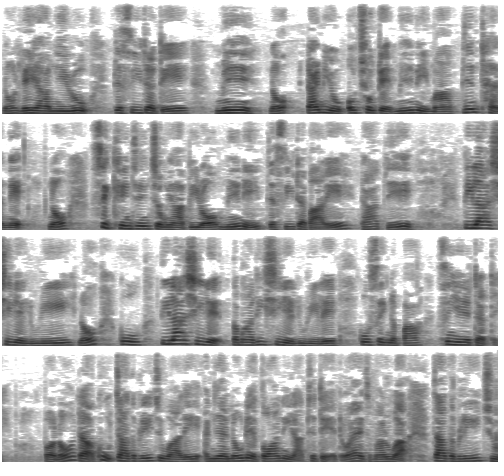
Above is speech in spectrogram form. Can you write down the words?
เนาะလေယာမြေတို့ပျက်စီးတတ်တယ်မင်းเนาะတိုင်းပြည်ကိုအုပ်ချုပ်တဲ့မင်းတွေမှာပြင်းထန်တဲ့ နော်စိတ်ခင်းချင်းကြုံရပြီးတော့မင်းတွေပျက်စီးတတ်ပါတယ်ဒါအပြင်တီလာရှိတဲ့လူတွေနော်ကိုတီလာရှိတဲ့တမာတိရှိတဲ့လူတွေလည်းကိုစိတ်နှပါဆင်းရဲတတ်တယ်ပေါ့နော်ဒါအခုကြာသပတေးဂျူကလည်းအမြန်နှုံးနဲ့သွားနေတာဖြစ်တဲ့အတွက်ကျမတို့ကကြာသပတေးဂျူ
